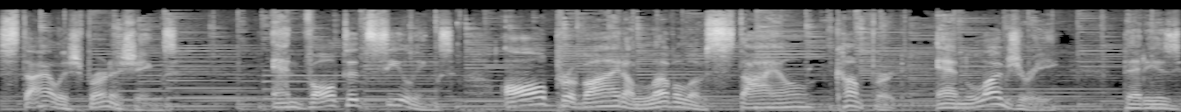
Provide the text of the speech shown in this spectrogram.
stylish furnishings, and vaulted ceilings all provide a level of style, comfort, and luxury that is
